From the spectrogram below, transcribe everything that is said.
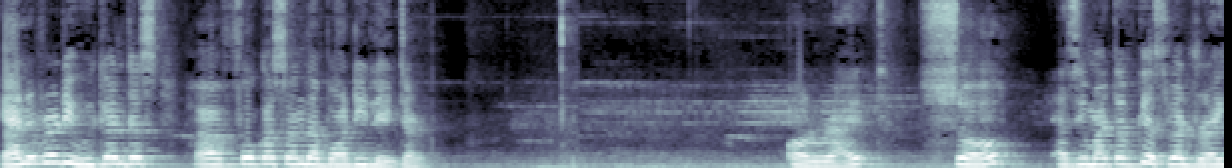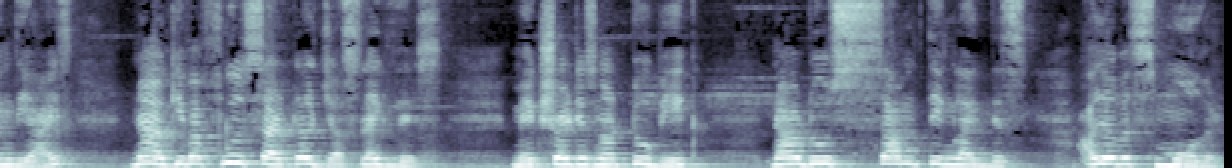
And already we can just uh, focus on the body later. All right. So as you might have guessed we're drawing the eyes now give a full circle just like this. Make sure it is not too big. Now do something like this, a little bit smaller.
